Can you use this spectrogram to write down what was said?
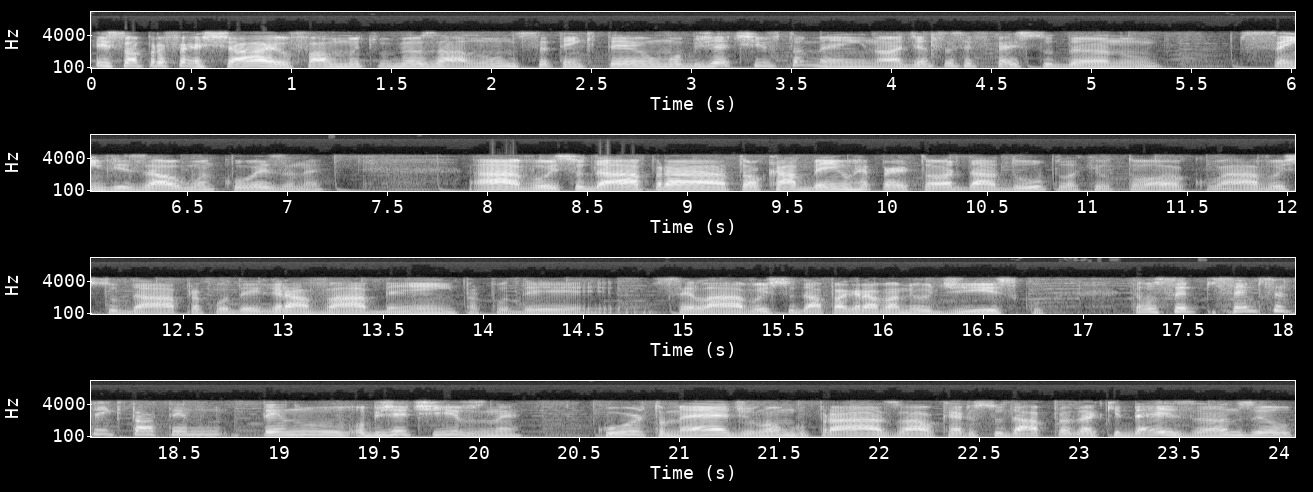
E só pra fechar, eu falo muito pros meus alunos, você tem que ter um objetivo também. Não adianta você ficar estudando sem visar alguma coisa, né? Ah, vou estudar pra tocar bem o repertório da dupla que eu toco. Ah, vou estudar pra poder gravar bem, pra poder, sei lá, vou estudar pra gravar meu disco. Então sempre, sempre você tem que estar tendo, tendo objetivos, né? Curto, médio, longo prazo. Ah, eu quero estudar pra daqui 10 anos eu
